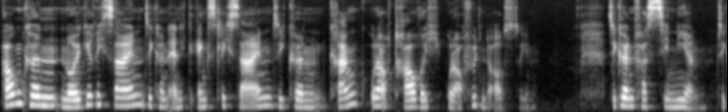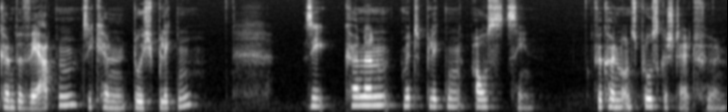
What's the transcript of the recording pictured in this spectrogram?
Augen können neugierig sein, sie können ängstlich sein, sie können krank oder auch traurig oder auch wütend aussehen. Sie können faszinieren, sie können bewerten, sie können durchblicken, sie können mit Blicken ausziehen. Wir können uns bloßgestellt fühlen.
